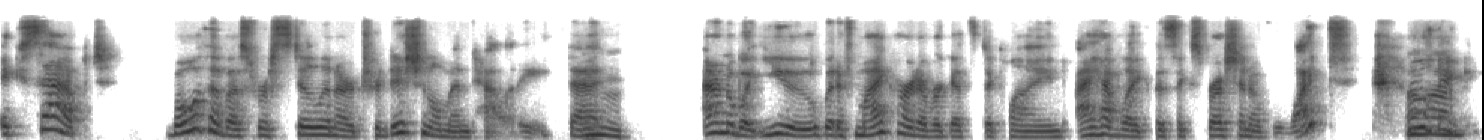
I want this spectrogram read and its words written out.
except both of us were still in our traditional mentality that Mhm. I don't know about you, but if my card ever gets declined, I have like this expression of what? Uh-huh. like,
